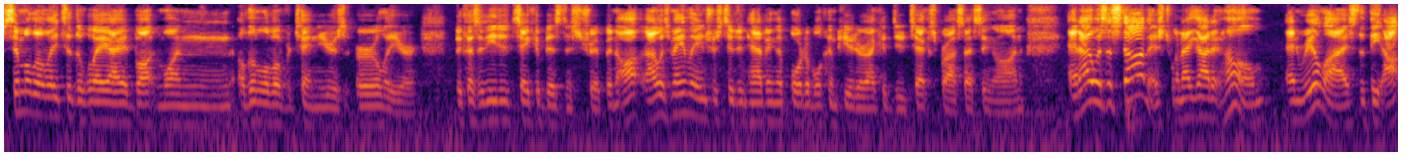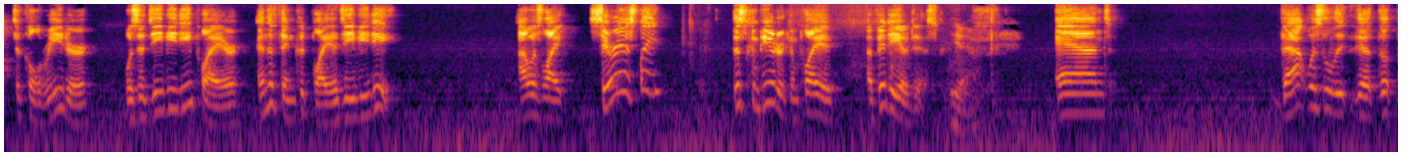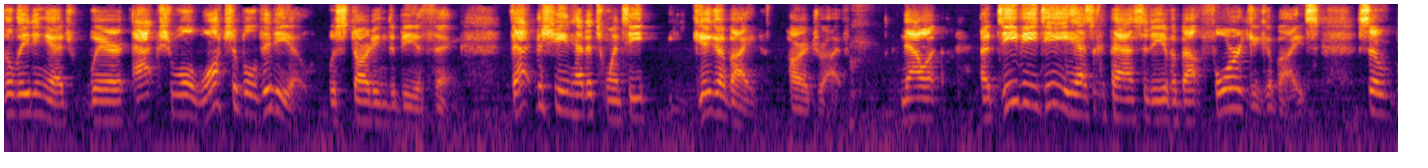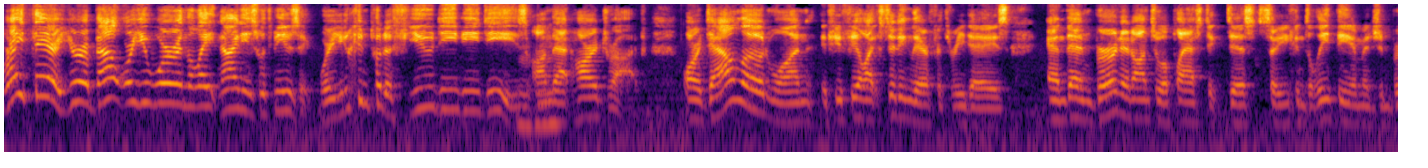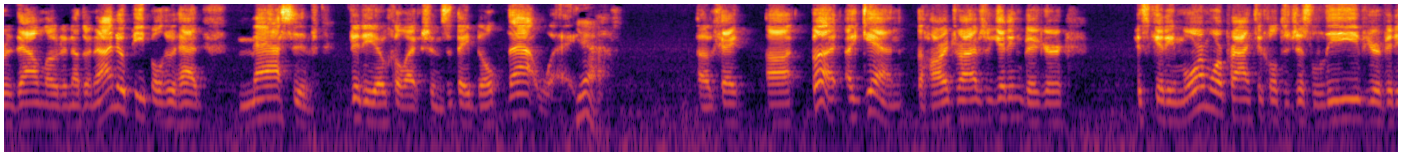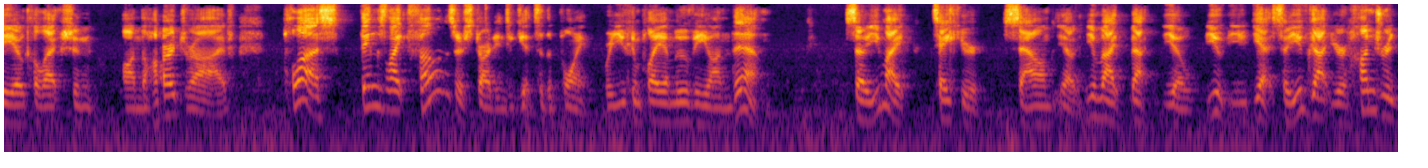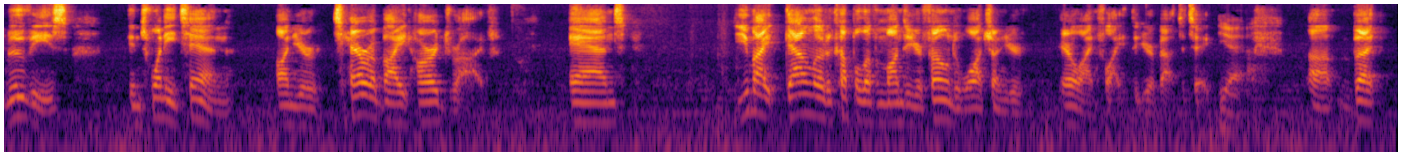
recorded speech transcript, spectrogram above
similarly to the way I had bought one a little over 10 years earlier, because I needed to take a business trip, and I was mainly interested in having a portable computer I could do text processing on, and I was astonished when I got it home and realized that the optical reader was a DVD player and the thing could play a DVD. I was like, seriously? This computer can play a video disc yeah, and that was the, the, the leading edge where actual watchable video was starting to be a thing. That machine had a 20 gigabyte hard drive. Now, A DVD has a capacity of about four gigabytes. So, right there, you're about where you were in the late 90s with music, where you can put a few DVDs mm-hmm. on that hard drive or download one if you feel like sitting there for three days and then burn it onto a plastic disc so you can delete the image and download another. And I know people who had massive video collections that they built that way. Yeah. Okay. Uh, but again, the hard drives are getting bigger it's getting more and more practical to just leave your video collection on the hard drive. Plus, things like phones are starting to get to the point where you can play a movie on them. So you might take your sound, you know, you might not, you know, you, you yeah, so you've got your 100 movies in 2010 on your terabyte hard drive. And you might download a couple of them onto your phone to watch on your airline flight that you're about to take. Yeah. Uh, but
